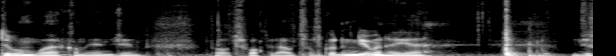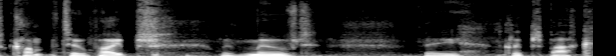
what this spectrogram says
doing work on the engine, I thought I'd swap it out. So I've got a new one here. We just clamped the two pipes. We've moved the clips back,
